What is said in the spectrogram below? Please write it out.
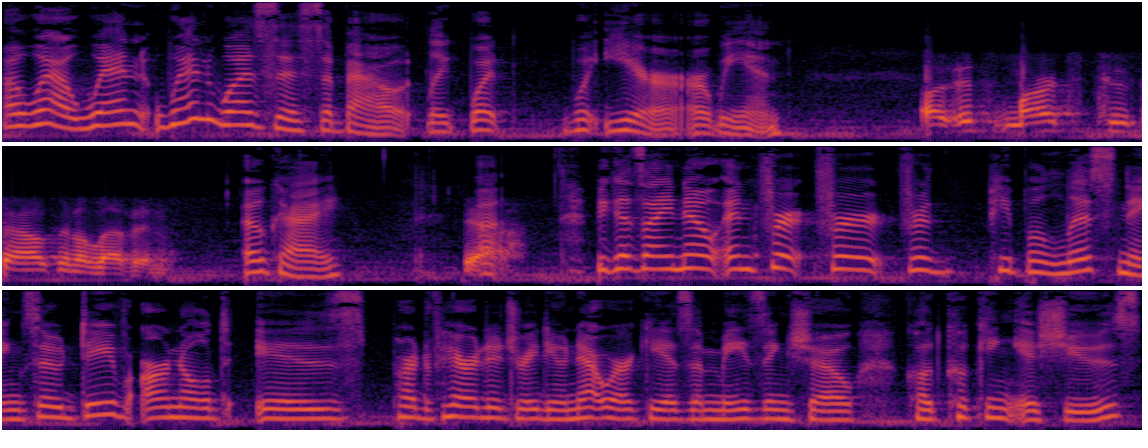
Oh wow! When when was this about? Like what what year are we in? Uh, it's March 2011. Okay. Yeah. Uh, because I know, and for, for, for people listening, so Dave Arnold is part of Heritage Radio Network. He has an amazing show called Cooking Issues,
